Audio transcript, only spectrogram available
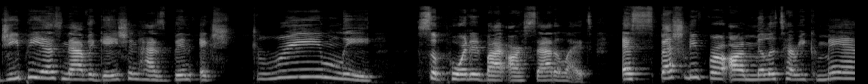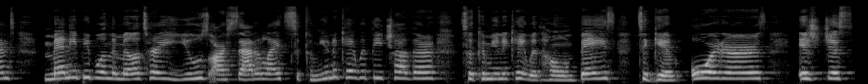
GPS navigation has been extremely supported by our satellites, especially for our military commands. Many people in the military use our satellites to communicate with each other, to communicate with home base, to give orders. It's just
